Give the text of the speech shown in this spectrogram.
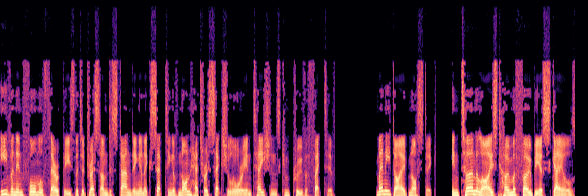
Even informal therapies that address understanding and accepting of non-heterosexual orientations can prove effective. Many diagnostic internalized homophobia scales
